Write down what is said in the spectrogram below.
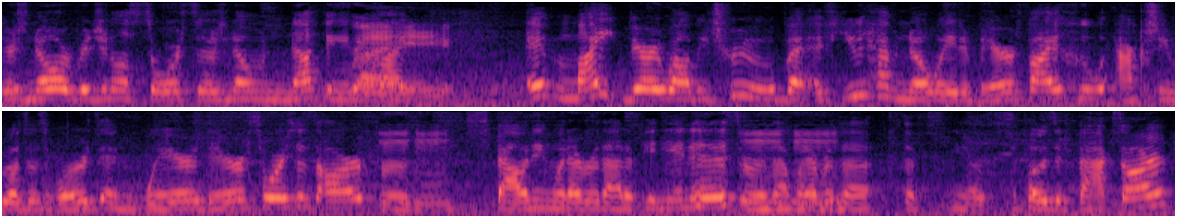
there's no original source, there's no nothing. And you're like it might very well be true, but if you have no way to verify who actually wrote those words and where their sources are for Mm-hmm. spouting whatever that opinion is or that whatever the, the you know supposed facts are,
